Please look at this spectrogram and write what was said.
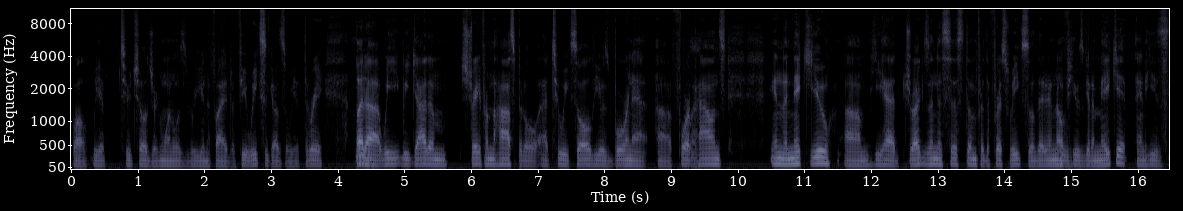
well, we have two children. One was reunified a few weeks ago, so we had three. But Hmm. uh, we we got him straight from the hospital at two weeks old. He was born at uh, four Wow. pounds in the NICU. Um, he had drugs in his system for the first week, so they didn't know if Mm. he was gonna make it. And he's,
